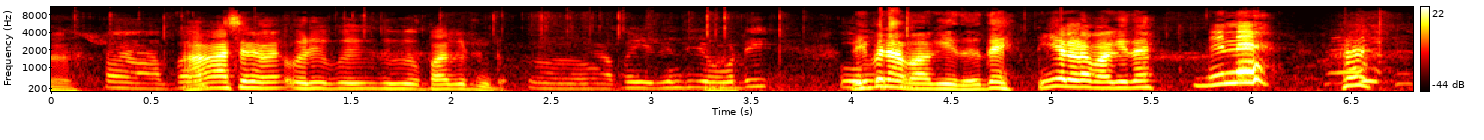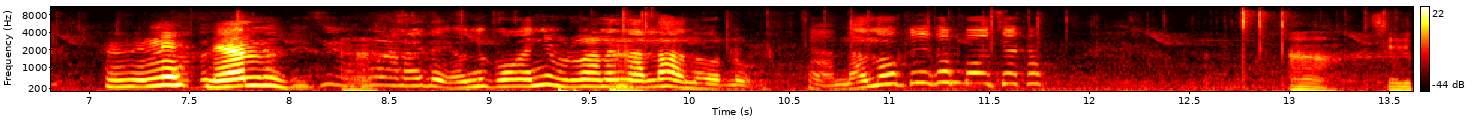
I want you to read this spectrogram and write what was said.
ആ. അപ്പൊ ഒരു ഇത് പാകിട്ടുണ്ട് ദീപനാ പാകിയത് ഇതേ നീ അല്ലടാ പാകിയതേ പിന്നെ ഞാൻ വിടുവാണല്ലേ ഒന്ന് പുകഞ്ഞു വിടുവാണെങ്കിൽ നല്ലതാന്ന് പറഞ്ഞു. എന്നാ നോക്കിയേക്കാം പോച്ചേക്കാം ആ ശരി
